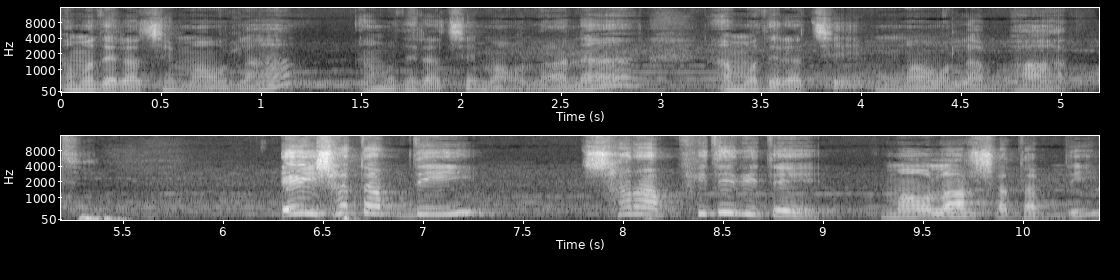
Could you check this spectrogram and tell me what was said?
আমাদের আছে মাওলা, আমাদের আছে মাওলানা, আমাদের আছে মাওলা ভাত। এই শতাব্দী, সারা পৃথিবীতে মাওলার শতাব্দী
